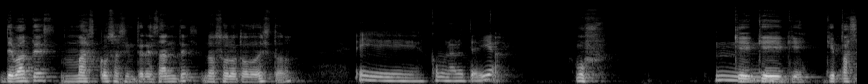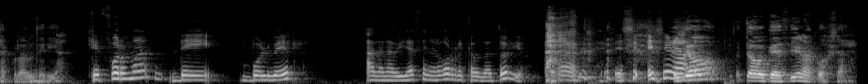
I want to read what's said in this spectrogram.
debates, más cosas interesantes, no solo todo esto, ¿no? Eh, como la lotería. Uf, Mm, ¿qué, qué, qué, qué pasa con la lotería? ¿Qué forma de volver a la Navidad en algo recaudatorio? Ah, es, es una... Y yo tengo que decir una cosa.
